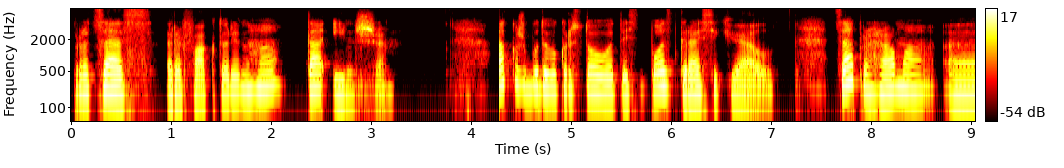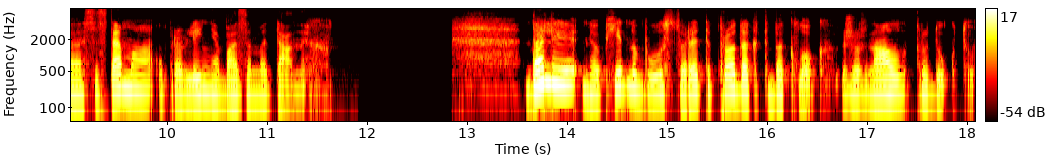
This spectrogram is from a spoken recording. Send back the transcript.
процес рефакторинга та інше. Також буде використовуватись PostgreSQL. Це програма, е, система управління базами даних. Далі необхідно було створити Product Backlog журнал продукту.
